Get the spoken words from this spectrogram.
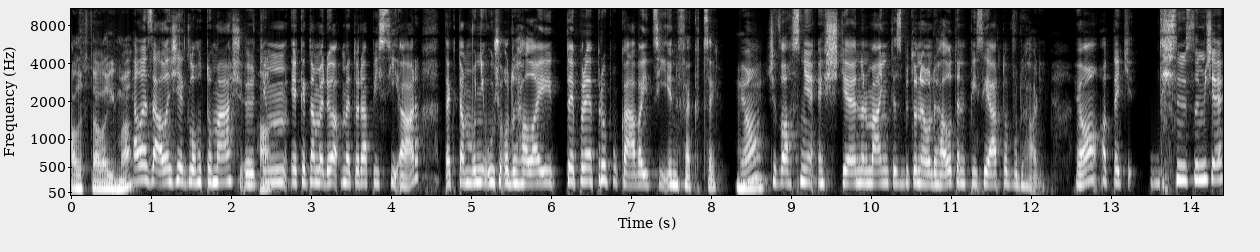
ale stále ich má. Hele, záleží, jak dlouho to máš, eh, tím, jak je ta metoda, PCR, tak tam oni už odhalají teprve propukávající infekci. Jo? Mhm. Že vlastně ještě normální test by to neodhalil, ten PCR to odhalí. Jo? A teď, když si myslím, že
